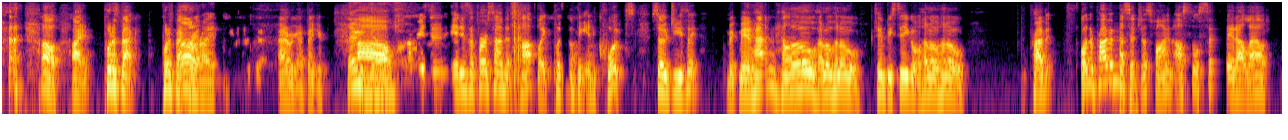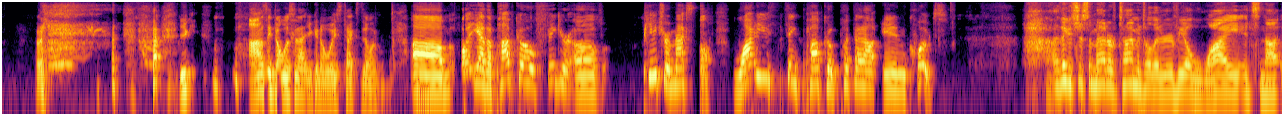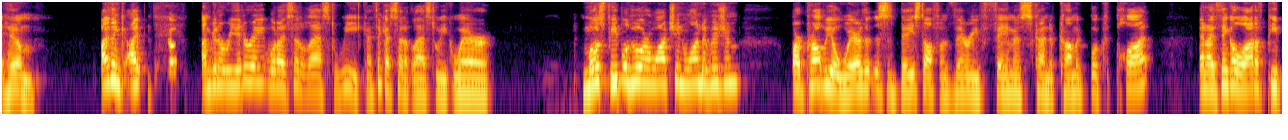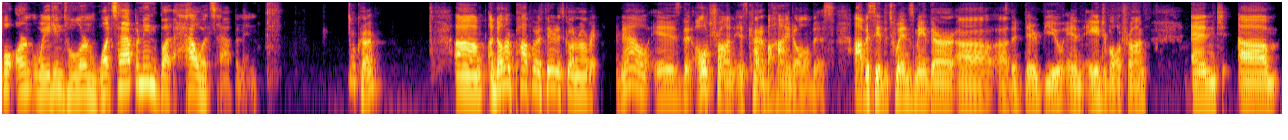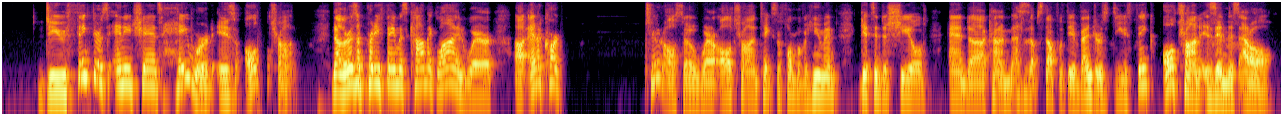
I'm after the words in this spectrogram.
oh, all right, put us back. Put us back. All right. There we go. Thank you. There you Uh, go. Reason, it is the first time that Pop like put something in quotes. So do you think McManhattan? Hello, hello, hello. Tim B. Siegel. Hello, hello. Private. On a private message. That's fine. I'll still say it out loud. you honestly don't listen to that. You can always text Dylan. Um, but yeah, the Popco figure of Pietro Maximoff. Why do you think Popco put that out in quotes? I think it's just a matter of time until they reveal why it's not him. I think I I'm going to reiterate what I said last week. I think I said it last week where most people who are watching WandaVision are probably aware that this is based off a very famous kind of comic book plot. And I think a lot of people aren't waiting to learn what's happening, but how it's happening. Okay. Um, another popular theory that's going around right now is that Ultron is kind of behind all of this. Obviously, the twins made their uh, uh, debut in Age of Ultron, and um, do you think there's any chance Hayward is Ultron? Now, there is a pretty famous comic line where, uh, and a cartoon also, where Ultron takes the form of a human, gets into Shield, and uh, kind of messes up stuff with the Avengers. Do you think Ultron is in this at all?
